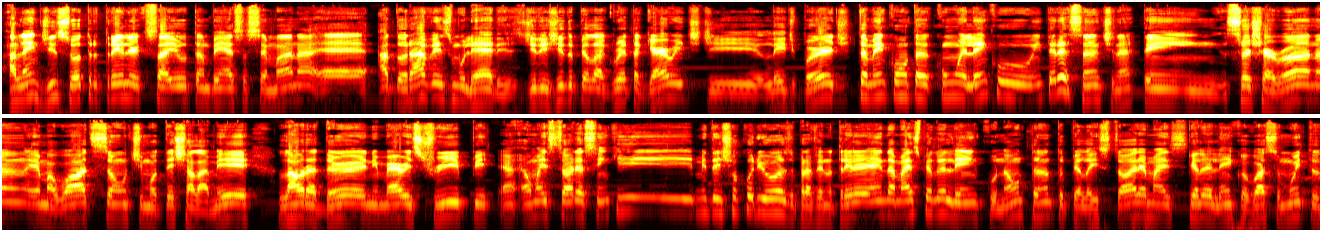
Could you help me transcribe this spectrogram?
Além disso, outro trailer que saiu também essa semana é Adoráveis Mulheres, dirigido pela Greta Gerwig, de Lady Bird. Também conta com um elenco interessante, né? Tem Saoirse Ronan, Emma Watson, Timothée Chalamet, Laura Dern, Mary Streep. É, é uma história assim que me deixou curioso pra ver no trailer, ainda mais pelo elenco, não tanto pela história, mas pelo elenco. Eu gosto muito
